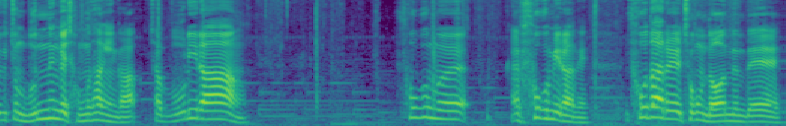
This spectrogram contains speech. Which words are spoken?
이렇게 좀 묻는 게 정상인가? 자 물이랑 소금을 소금이라네. 소다를 조금 넣었는데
